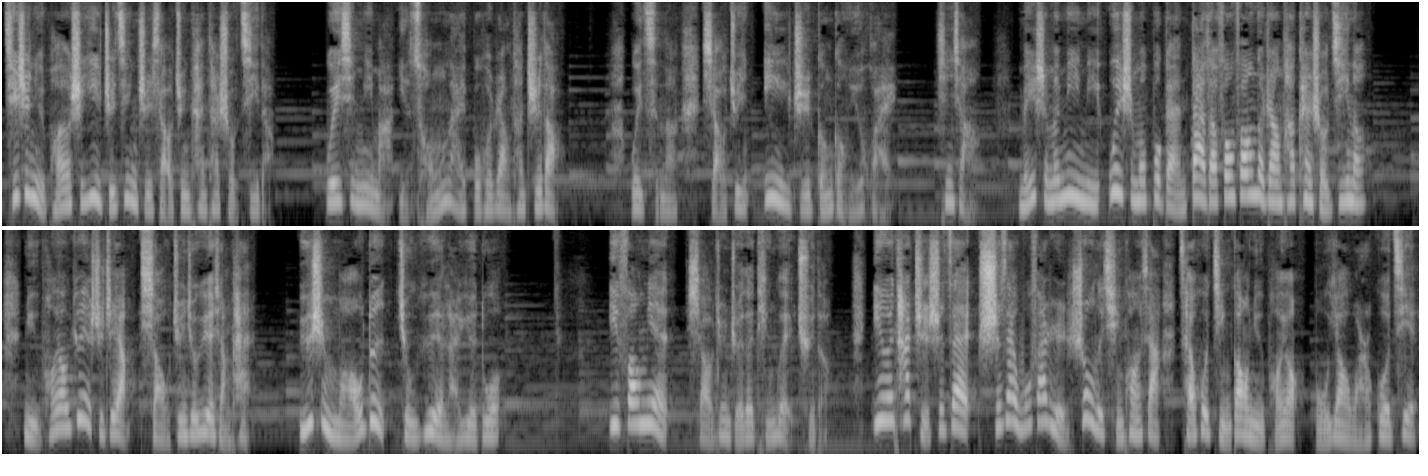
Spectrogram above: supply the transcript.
其实女朋友是一直禁止小俊看他手机的，微信密码也从来不会让他知道。为此呢，小俊一直耿耿于怀，心想没什么秘密，为什么不敢大大方方的让他看手机呢？女朋友越是这样，小俊就越想看，于是矛盾就越来越多。一方面，小俊觉得挺委屈的，因为他只是在实在无法忍受的情况下才会警告女朋友不要玩过界。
